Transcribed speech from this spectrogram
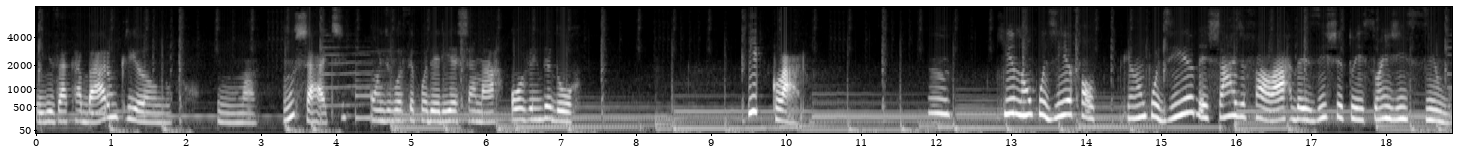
eles acabaram criando uma, um chat onde você poderia chamar o vendedor. E claro, hum, que não podia faltar que não podia deixar de falar das instituições de ensino.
